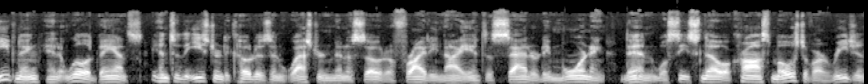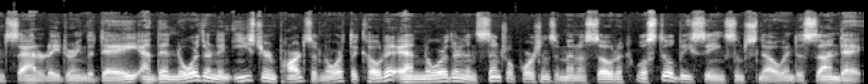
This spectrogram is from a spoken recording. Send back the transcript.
evening, and it will advance into the eastern Dakotas and western Minnesota Friday night into Saturday morning. Then we'll see snow across most of our region Saturday during the day, and then northern and eastern parts of North Dakota and northern and central portions of Minnesota will still be seeing some snow into Sunday.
